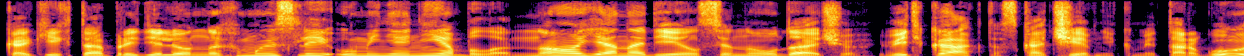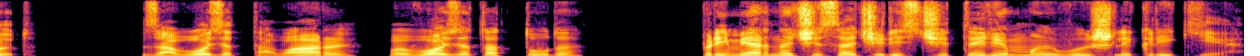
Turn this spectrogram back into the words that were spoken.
Каких-то определенных мыслей у меня не было, но я надеялся на удачу, ведь как-то с кочевниками торгуют. Завозят товары, вывозят оттуда. Примерно часа через четыре мы вышли к реке.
